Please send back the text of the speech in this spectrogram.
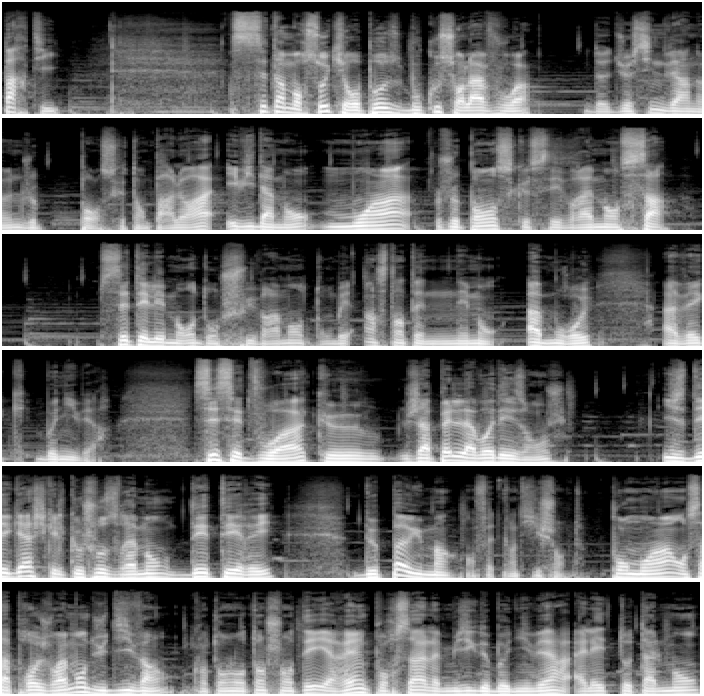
partie. C'est un morceau qui repose beaucoup sur la voix de Justin Vernon. Je pense que tu en parleras évidemment. Moi, je pense que c'est vraiment ça, cet élément dont je suis vraiment tombé instantanément amoureux avec Bon. C'est cette voix que j'appelle la voix des anges. Il se dégage quelque chose vraiment d'éthéré, de pas humain en fait quand il chante. Pour moi, on s'approche vraiment du divin quand on l'entend chanter et rien que pour ça, la musique de Bon elle est totalement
